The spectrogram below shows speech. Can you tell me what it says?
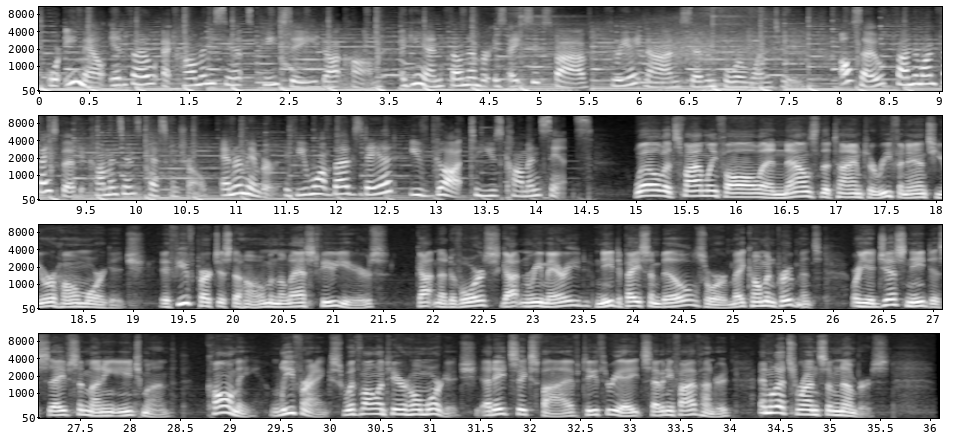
or email info at commonsensepc.com. Again, phone number is 865 389 7412. Also, find them on Facebook at Common Sense Pest Control. And remember, if you want bugs dead, you've got to use common sense. Well, it's finally fall, and now's the time to refinance your home mortgage. If you've purchased a home in the last few years, gotten a divorce, gotten remarried, need to pay some bills, or make home improvements, or you just need to save some money each month, call me, Lee Franks, with Volunteer Home Mortgage at 865 238 7500 and let's run some numbers.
